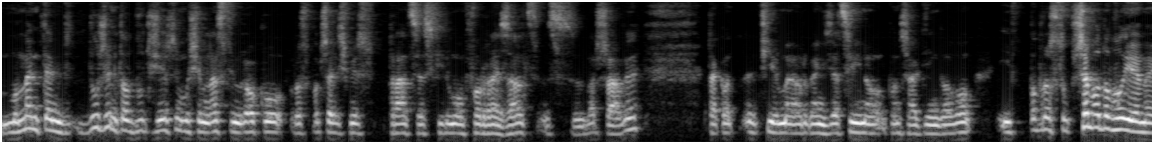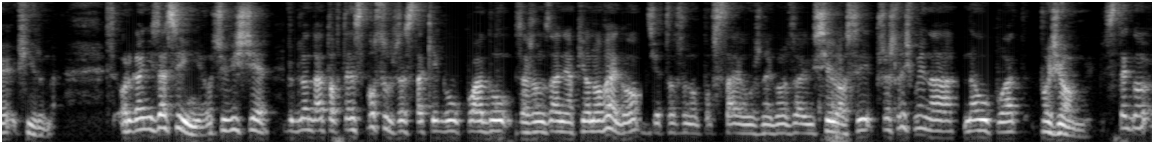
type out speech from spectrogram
momentem dużym to w 2018 roku rozpoczęliśmy pracę z firmą For Result z Warszawy, taką firmę organizacyjną, konsultingową i po prostu przebudowujemy firmę. Organizacyjnie. Oczywiście wygląda to w ten sposób, że z takiego układu zarządzania pionowego, gdzie to no, powstają różnego rodzaju silosy, przeszliśmy na, na układ poziomy. Z tego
